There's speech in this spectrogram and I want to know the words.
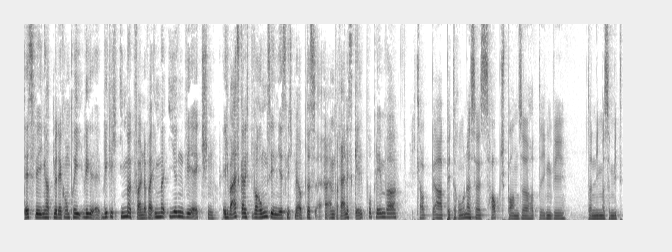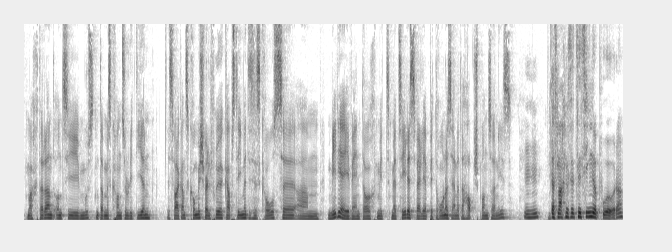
deswegen hat mir der Grand Prix wirklich immer gefallen. Da war immer irgendwie Action. Ich weiß gar nicht, warum sie ihn jetzt nicht mehr, ob das ein reines Geldproblem war. Ich glaube, äh, Petronas als Hauptsponsor hat irgendwie dann nicht mehr so mitgemacht, oder? Und, und sie mussten damals konsolidieren. Es war ganz komisch, weil früher gab es da immer dieses große ähm, Media-Event auch mit Mercedes, weil ja Petronas einer der Hauptsponsoren ist. Mhm. Das machen sie jetzt in Singapur, oder?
